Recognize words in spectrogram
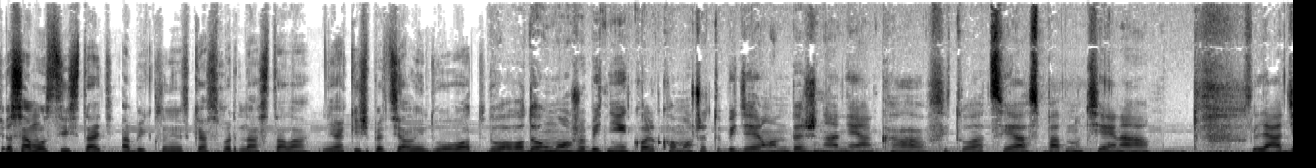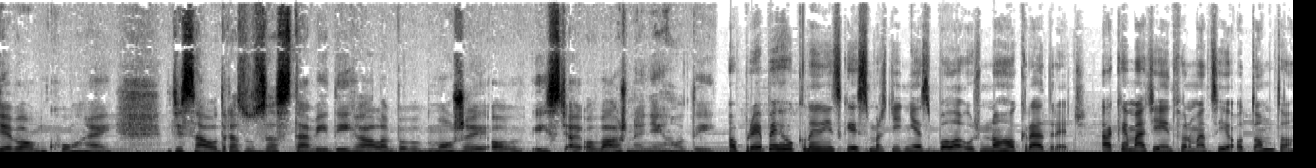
Čo sa musí stať, aby klinická smrť nastala? Nejaký špeciálny dôvod? Dôvodov môže byť niekoľko, môže to byť aj len bežná nejaká situácia, spadnutie na ľade vonku, hej, kde sa odrazu zastaví dých, alebo môže o, ísť aj o vážne nehody. O priebehu klinickej smrti dnes bola už mnohokrát reč. Aké máte informácie o tomto?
